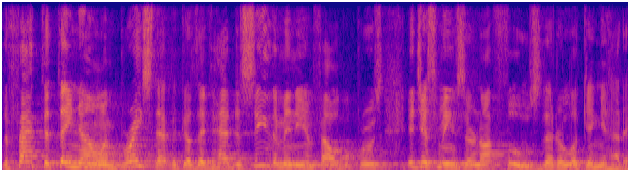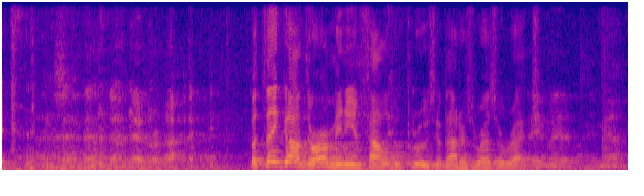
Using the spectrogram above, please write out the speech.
The fact that they now embrace that because they've had to see the many infallible proofs, it just means they're not fools that are looking at it. right. But thank God there are many infallible proofs about his resurrection. Amen. Amen.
